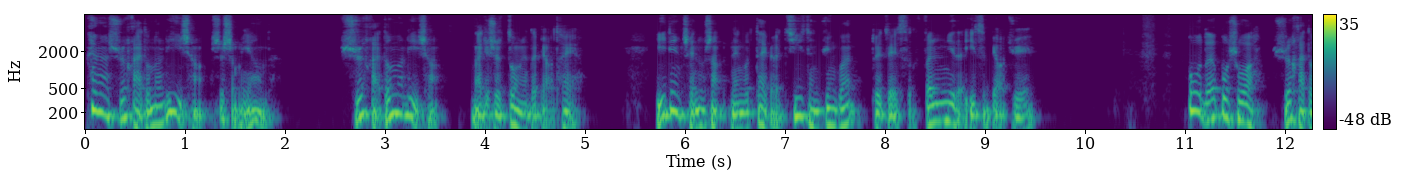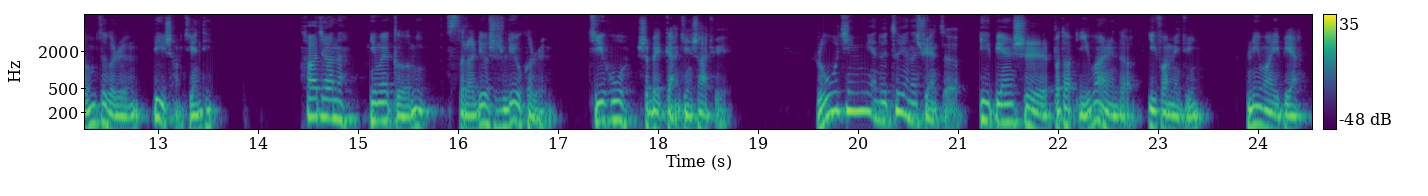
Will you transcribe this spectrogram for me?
看看徐海东的立场是什么样的？徐海东的立场，那就是重要的表态啊，一定程度上能够代表基层军官对这次分裂的一次表决。不得不说啊，徐海东这个人立场坚定。他家呢，因为革命死了六十六个人，几乎是被赶尽杀绝。如今面对这样的选择，一边是不到一万人的一方面军，另外一边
